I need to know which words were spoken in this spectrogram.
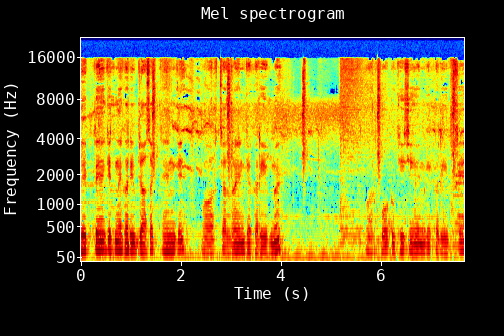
देखते हैं कितने करीब जा सकते हैं इनके और चल रहे हैं इनके करीब में और फ़ोटो खींचेंगे इनके करीब से।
